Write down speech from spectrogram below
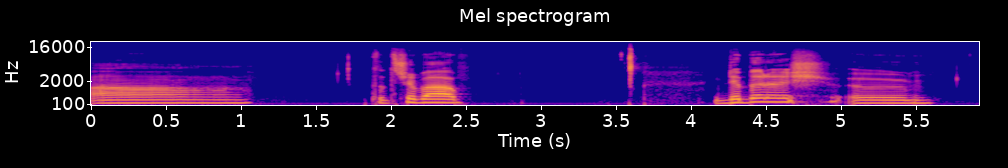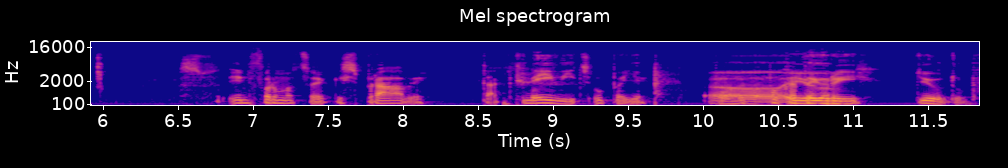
A to třeba, kde bereš um, informace, jaký zprávy, tak nejvíc úplně, po, po Uh, kategoriích, YouTube.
